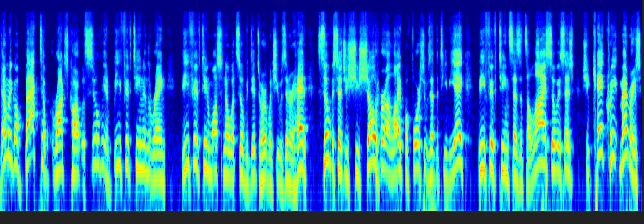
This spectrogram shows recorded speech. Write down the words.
Then we go back to Roxxcart with Sylvie and B15 in the rain. B15 wants to know what Sylvie did to her when she was in her head. Sylvie says she showed her a life before she was at the TVA. B15 says it's a lie. Sylvie says she can't create memories.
